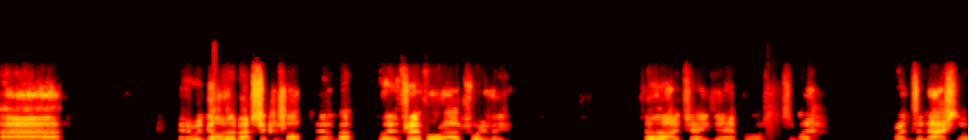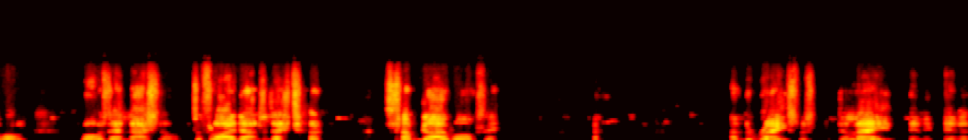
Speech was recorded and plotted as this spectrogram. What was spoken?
uh, yeah, we got there about six o'clock, you know, about three or four hours before you leave. So then I changed airports and went, went to National, what, what was then National, to fly down to Daytona. Some guy walks in, and the race was delayed in in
